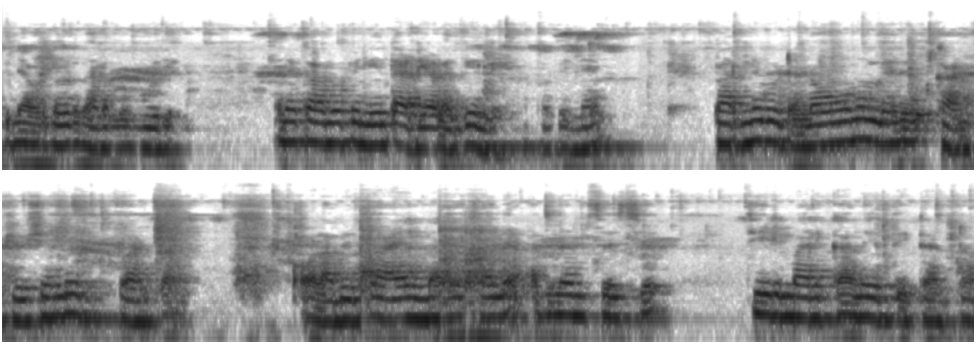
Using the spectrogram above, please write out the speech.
പിന്നെ അവിടെ നിന്ന് നടന്നു പോരുക. അങ്ങനെയൊക്കെ ആകുമ്പോൾ പിന്നെയും തടി അളകുണ്ട് അപ്പോൾ പിന്നെ പറഞ്ഞു വിടണമെന്നുള്ളൊരു കൺഫ്യൂഷനിൽ ഇരിക്കുകയാണ് ഓളെ അഭിപ്രായം എന്താണെന്ന് വെച്ചാൽ അതിനനുസരിച്ച് തീരുമാനിക്കാമെന്ന് കരുതിയിട്ടാണ് കേട്ടോ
